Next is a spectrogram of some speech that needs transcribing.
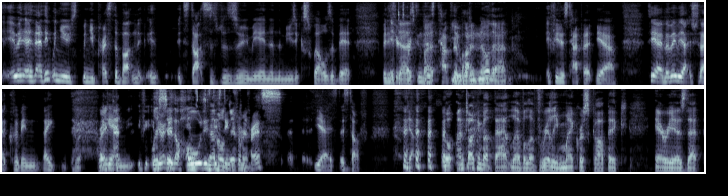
I mean, I think when you when you press the button, it, it starts to zoom in and the music swells a bit. But if it you're does, expecting to just tap the you button, wouldn't know that. If you just tap it, yeah, so yeah, but maybe that that could have been like right, again, if, you, if you don't know the hold is distinct difference. from press, uh, yeah, it's, it's tough. yeah, so I'm talking about that level of really microscopic areas that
